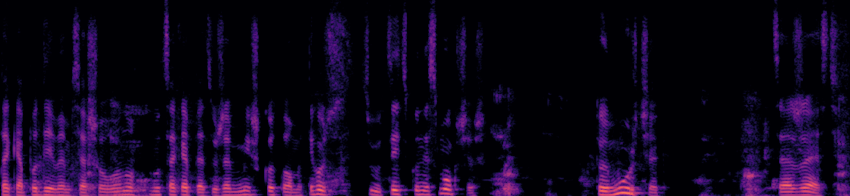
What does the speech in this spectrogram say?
Таке, подивимося, що воно. Ну це капець, уже між котом. Ти хоч цю цицьку не смокчеш? Той мурчик. Це жесть.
